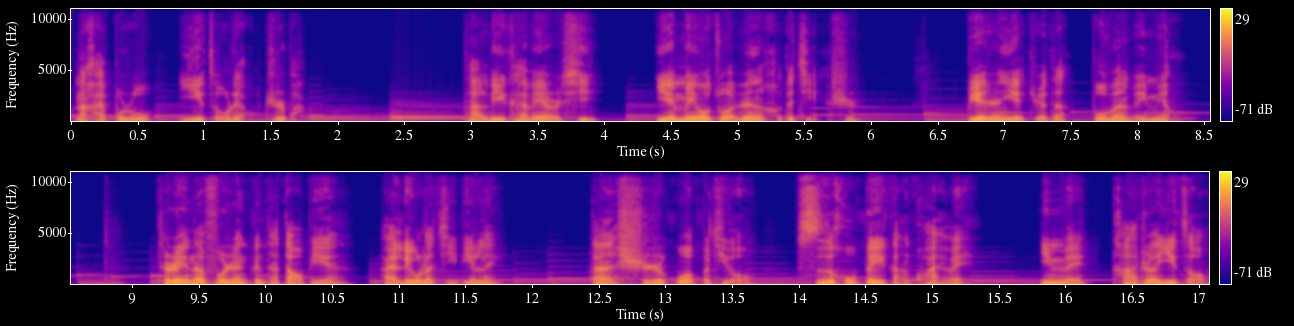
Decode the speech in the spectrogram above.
那还不如一走了之吧。他离开威尔西，也没有做任何的解释，别人也觉得不问为妙。特瑞娜夫人跟他道别，还流了几滴泪，但事过不久，似乎倍感快慰。因为他这一走，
